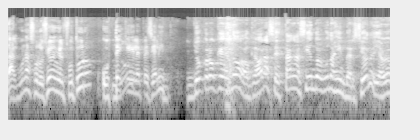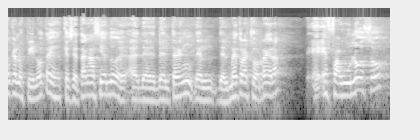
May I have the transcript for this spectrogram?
alguna solución en el futuro? Usted que es el especialista. Yo creo que no, aunque ahora se están haciendo algunas inversiones, ya veo que los pilotes que se están haciendo de- de- del tren, del, del metro a Chorrera, eh, es fabuloso.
